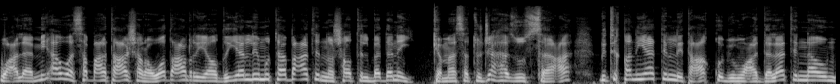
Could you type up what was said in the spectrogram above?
وعلى 117 وضعا رياضيا لمتابعة متابعة النشاط البدني كما ستجهز الساعة بتقنيات لتعقب معدلات النوم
